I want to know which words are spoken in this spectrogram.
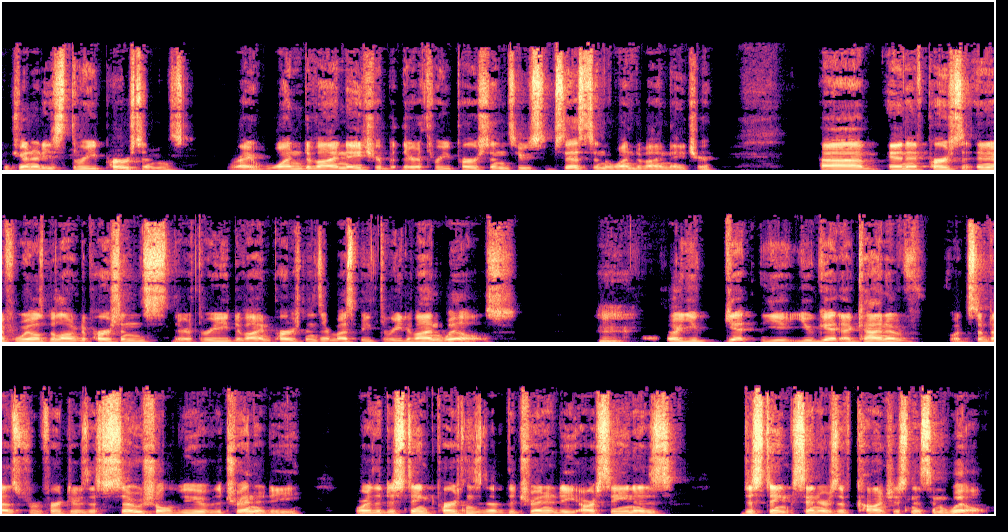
the Trinity is three persons, right? One divine nature, but there are three persons who subsist in the one divine nature. Um, and if person and if wills belong to persons, there are three divine persons. There must be three divine wills. Hmm. So you get you you get a kind of what's sometimes referred to as a social view of the Trinity, where the distinct persons of the Trinity are seen as distinct centers of consciousness and will.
